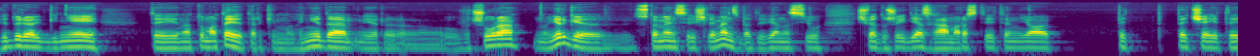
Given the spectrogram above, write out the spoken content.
vidurio gynėjai. Tai, na, tu matai, tarkim, Gnyda ir e, Vučūra, nu, irgi stomens ir išlemens, bet vienas jų švedų žaidėjas Hamaras, tai ten jo pečiai, tai,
